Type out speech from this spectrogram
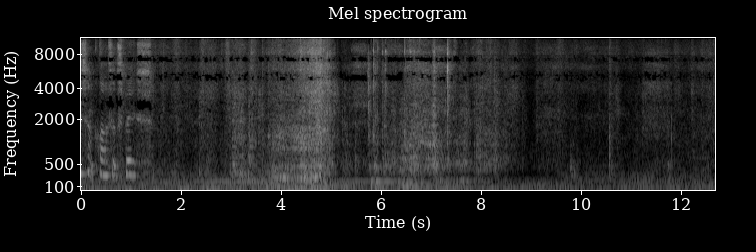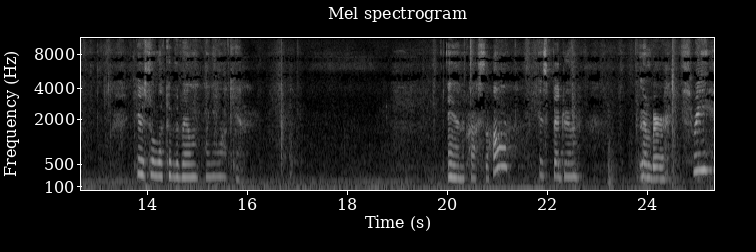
decent closet space. Here's the look of the room when you walk in. And across the hall is bedroom number three.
